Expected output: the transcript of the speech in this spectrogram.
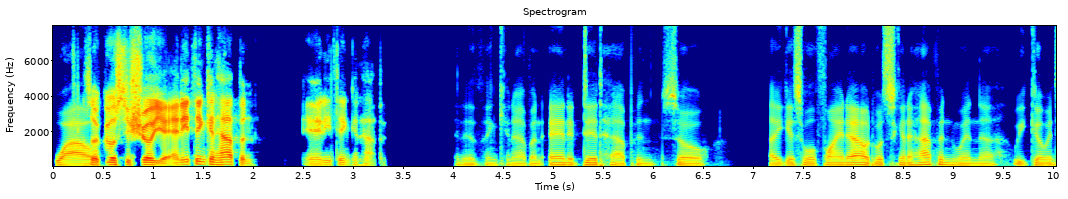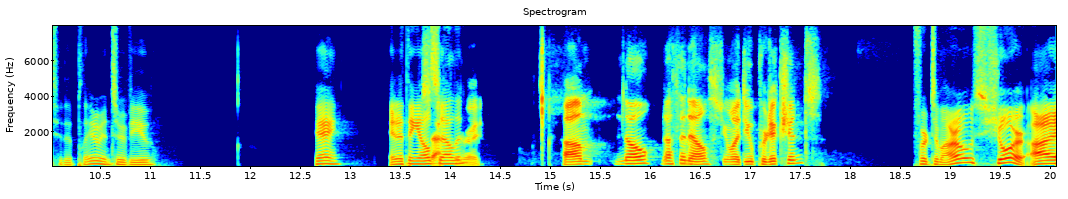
Wow. So it goes to show you anything can happen. Anything can happen. Anything can happen, and it did happen. So, I guess we'll find out what's gonna happen when uh, we go into the player interview. Okay. Anything else, Exactly Alan? Right. Um, no, nothing No. else. You want to do predictions? For tomorrow, sure. I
